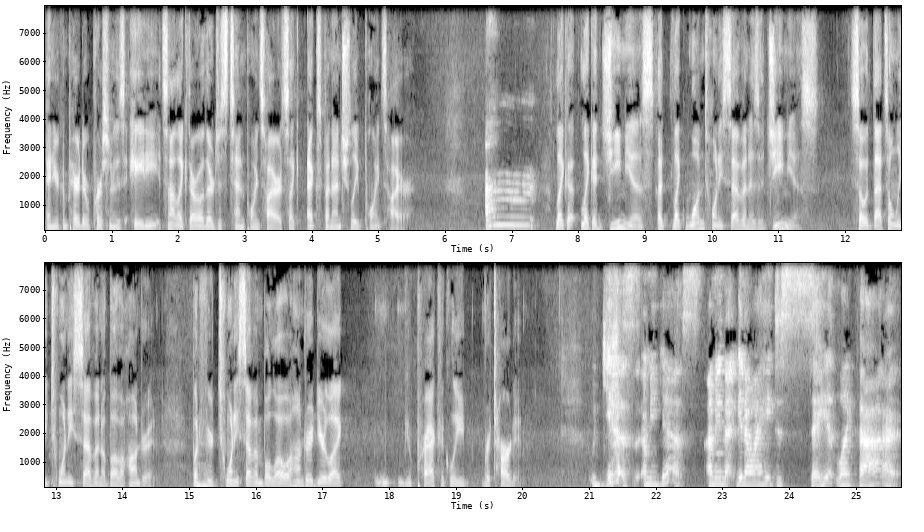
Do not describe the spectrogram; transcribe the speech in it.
and you're compared to a person who's 80, it's not like they're oh they're just 10 points higher. It's like exponentially points higher. Um like a like a genius, a, like 127 is a genius. So that's only 27 above 100. But mm-hmm. if you're 27 below 100, you're like you're practically retarded. Yes, I mean yes. I mean you know I hate to say it like that.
